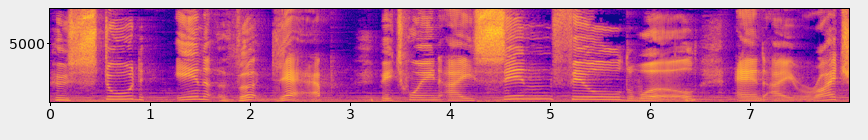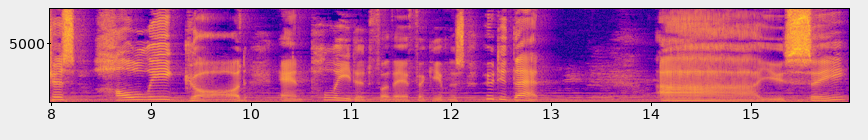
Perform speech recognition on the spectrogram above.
who stood in the gap between a sin filled world and a righteous, holy God and pleaded for their forgiveness? Who did that? Ah, you see?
